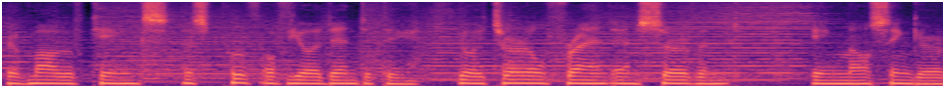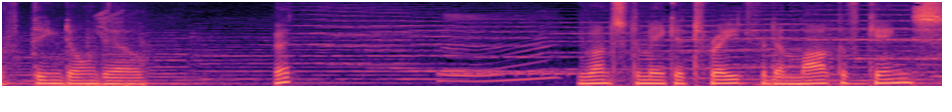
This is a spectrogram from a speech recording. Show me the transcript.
the Mark of Kings as proof of your identity, your eternal friend and servant, King Mausinger of Ding Dong Dell. What? He wants to make a trade for the Mark of Kings?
